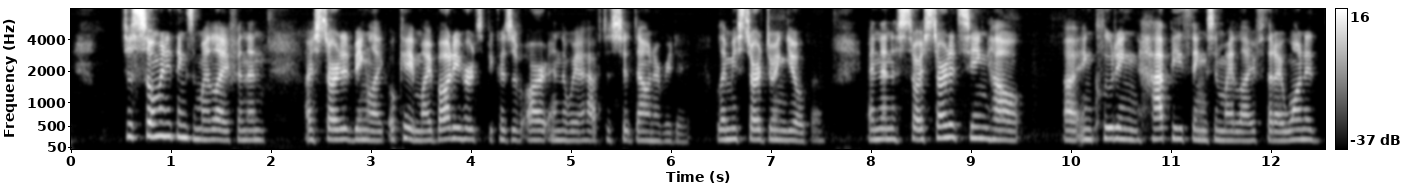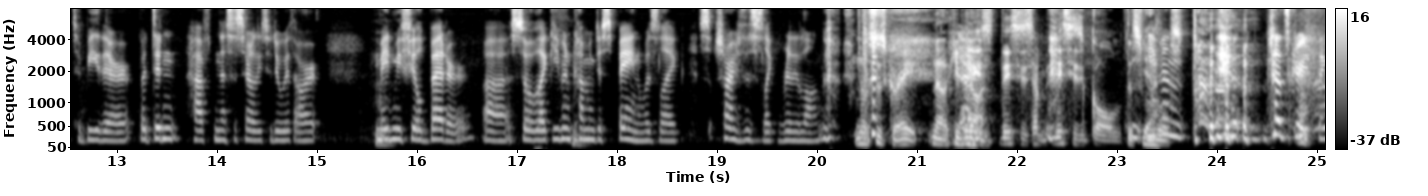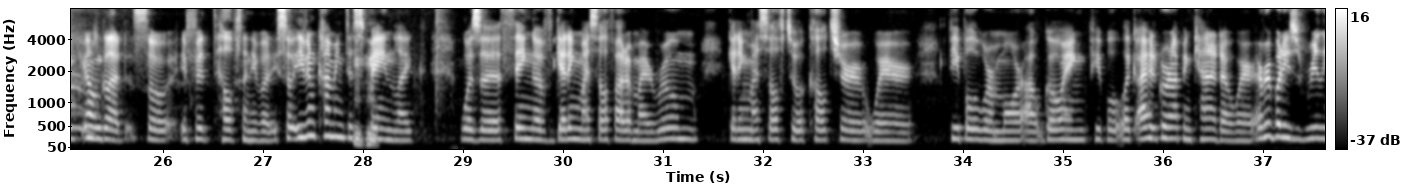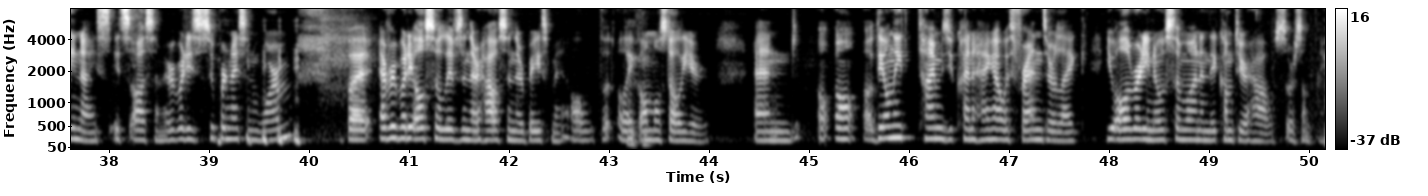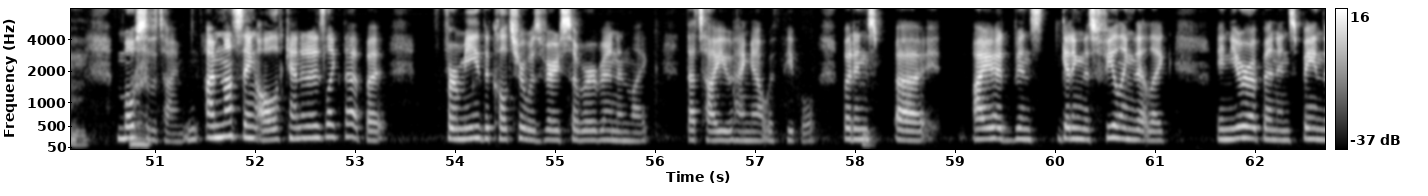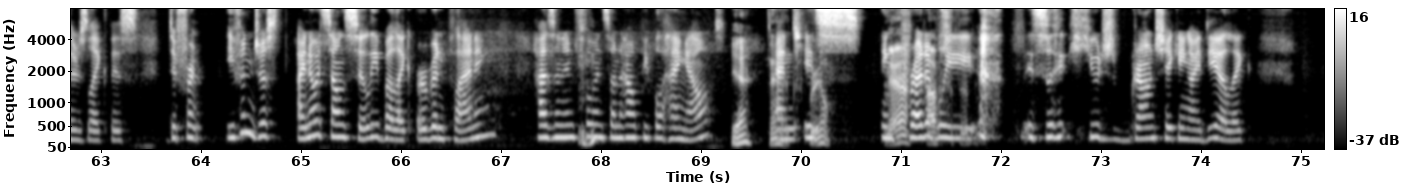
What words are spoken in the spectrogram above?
just so many things in my life. And then I started being like, okay, my body hurts because of art and the way I have to sit down every day. Let me start doing yoga. And then so I started seeing how uh, including happy things in my life that I wanted to be there, but didn't have necessarily to do with art, Hmm. made me feel better. Uh, so like even hmm. coming to Spain was like, s- sorry, this is like really long. No, this is great. No, keep Yeah. going. This, this is a, this is gold. This Yeah. even that's great thank you i'm glad so if it helps anybody so even coming to mm-hmm. spain like was a thing of getting myself out of my room getting myself to a culture where people were more outgoing people like i had grown up in canada where everybody's really nice it's awesome everybody's super nice and warm but everybody also lives in their house in their basement all the, like mm-hmm. almost all year and o- o- the only times you kind of hang out with friends are like you already know someone and they come to your house or something. Mm. Most of the time. I'm not saying all of canada is like that but for me the culture was very suburban and like that's how you hang out with people. But in hmm. uh, i had been getting this feeling that like in europe and in spain there's like this different even just i know it sounds silly but like urban planning has an mm-hmm. influence on how people hang out. Yeah. Yeah, and it's it's, real. Yeah, incredibly it's a huge ground shaking idea like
